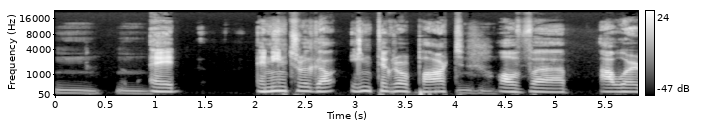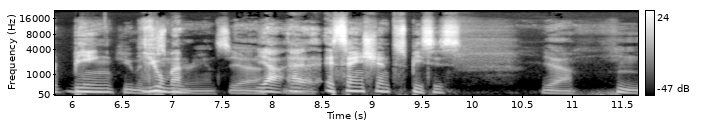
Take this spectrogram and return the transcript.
Mm, mm. a, an integral integral part of uh, our being human, human, experience. Yeah, yeah, Uh, a sentient species Yeah. Hmm.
